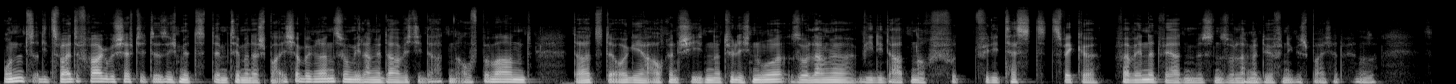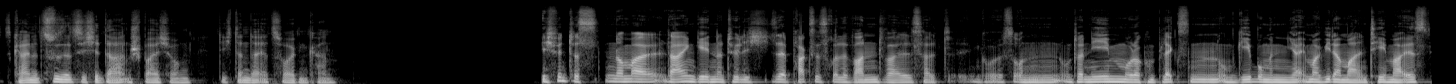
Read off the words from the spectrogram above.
Und die zweite Frage beschäftigte sich mit dem Thema der Speicherbegrenzung. Wie lange darf ich die Daten aufbewahren? Und da hat der EuGH auch entschieden, natürlich nur so lange, wie die Daten noch für, für die Testzwecke verwendet werden müssen. So lange dürfen die gespeichert werden. Also ist jetzt keine zusätzliche Datenspeicherung, die ich dann da erzeugen kann. Ich finde das nochmal dahingehend natürlich sehr praxisrelevant, weil es halt in größeren Unternehmen oder komplexen Umgebungen ja immer wieder mal ein Thema ist.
